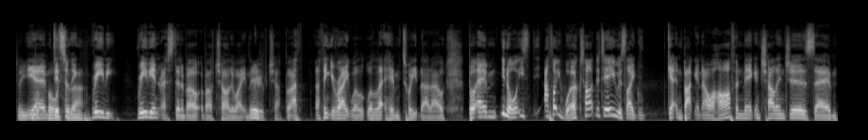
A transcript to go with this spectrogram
So look um, did something really, really interesting about about Charlie Wyke in the Did. group chat. But I, I think you're right. We'll we'll let him tweet that out. But um, you know, he's. I thought he worked hard today. He was like getting back in our half and making challenges, um,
